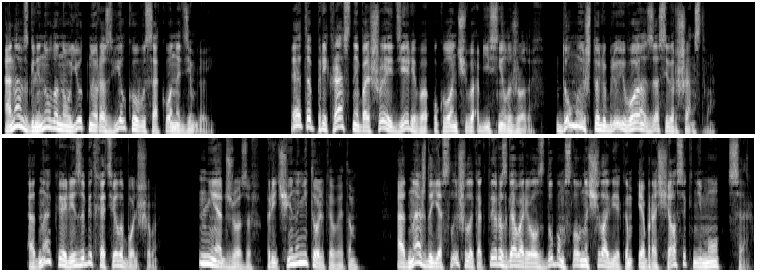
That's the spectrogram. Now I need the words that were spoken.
Она взглянула на уютную развилку высоко над землей. «Это прекрасное большое дерево», — уклончиво объяснил Жозеф. «Думаю, что люблю его за совершенство». Однако Элизабет хотела большего. «Нет, Джозеф, причина не только в этом. Однажды я слышала, как ты разговаривал с дубом словно с человеком и обращался к нему сэр.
